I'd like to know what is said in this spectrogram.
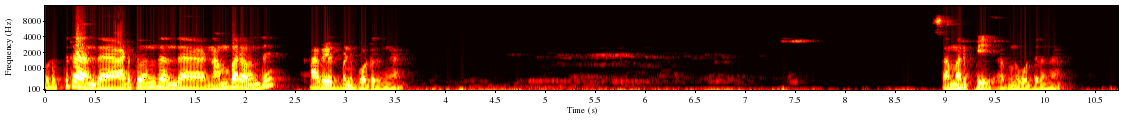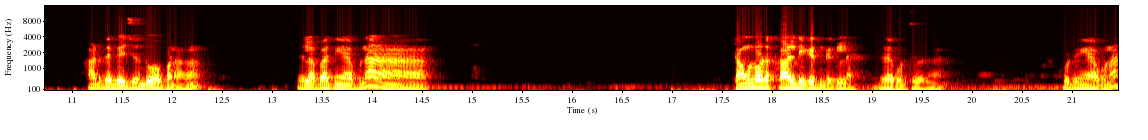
கொடுத்துட்டு அந்த அடுத்து வந்து அந்த நம்பரை வந்து கால்குலேட் பண்ணி போட்டுக்கோங்க. சமர்ப்பி அப்படின்னு கொடுத்துருங்க. அடுத்த பேஜ் வந்து ஓப்பன் ஆகும். இதில் பார்த்தீங்க அப்படின்னா டவுன்லோட ஹால் டிக்கெட் இருக்குல்ல இதை கொடுத்துக்கிறங்க கொடுத்தீங்க அப்படின்னா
